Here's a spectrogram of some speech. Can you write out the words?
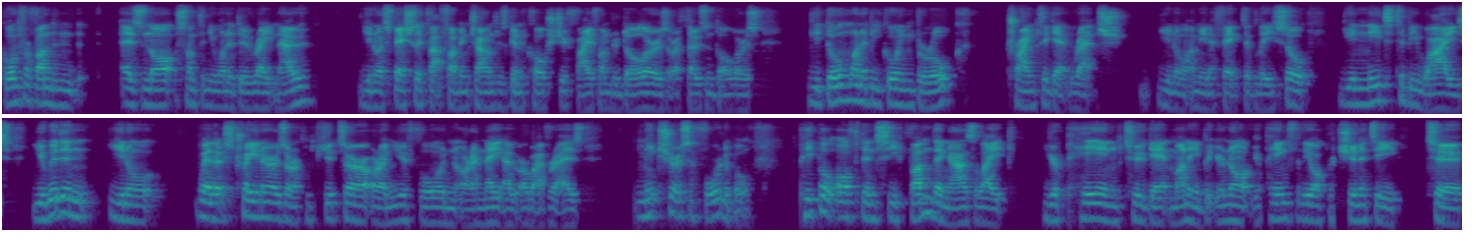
going for funding is not something you want to do right now you know, especially if that funding challenge is going to cost you $500 or $1,000, you don't want to be going broke trying to get rich, you know, I mean, effectively. So you need to be wise. You wouldn't, you know, whether it's trainers or a computer or a new phone or a night out or whatever it is, make sure it's affordable. People often see funding as like you're paying to get money, but you're not. You're paying for the opportunity to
